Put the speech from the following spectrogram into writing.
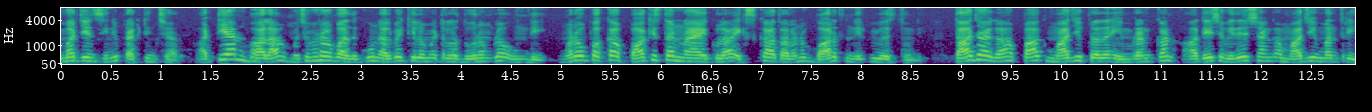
ఎమర్జెన్సీని ప్రకటించారు. అటియాన్ బాలా ముజఫరాబాద్కు నలభై కిలోమీటర్ల దూరంలో ఉంది. మరోపక్క పాకిస్తాన్ నాయకుల ఎక్స్ ఖాతాలను భారత్ నిలిపివేస్తుంది. తాజాగా పాక్ మాజీ ప్రధాని ఇమ్రాన్ ఖాన్ ఆ దేశ విదేశాంగ మాజీ మంత్రి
